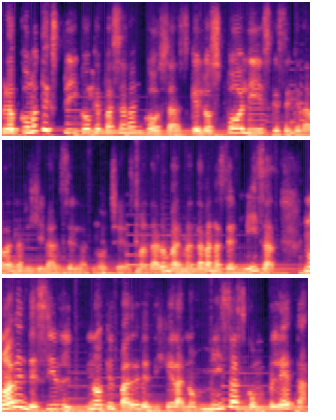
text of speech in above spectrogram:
Pero ¿cómo te explico que pasaban cosas que los polis que se quedaban a vigilancia en las noches mandaron, mandaban a hacer misas, no a bendecir, no que el padre bendijera, no, misas completas,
